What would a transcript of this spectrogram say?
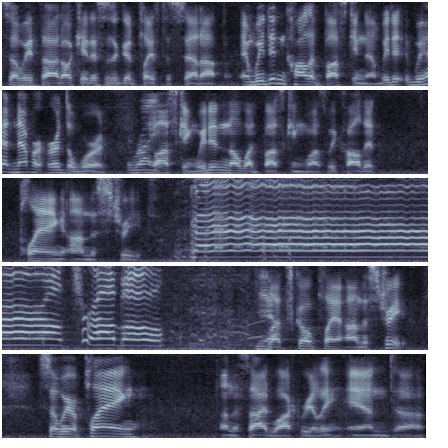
So we thought, okay, this is a good place to set up. And we didn't call it busking then. We, did, we had never heard the word right. busking. We didn't know what busking was. We called it playing on the street. Girl trouble. Yeah. Let's go play on the street. So we were playing on the sidewalk, really. And uh,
